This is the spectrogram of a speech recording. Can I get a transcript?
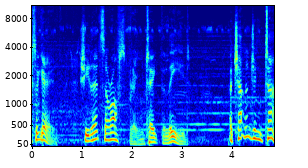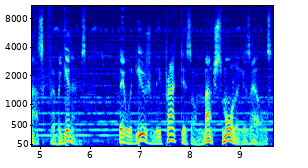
Once again, she lets her offspring take the lead. A challenging task for beginners. They would usually practice on much smaller gazelles.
